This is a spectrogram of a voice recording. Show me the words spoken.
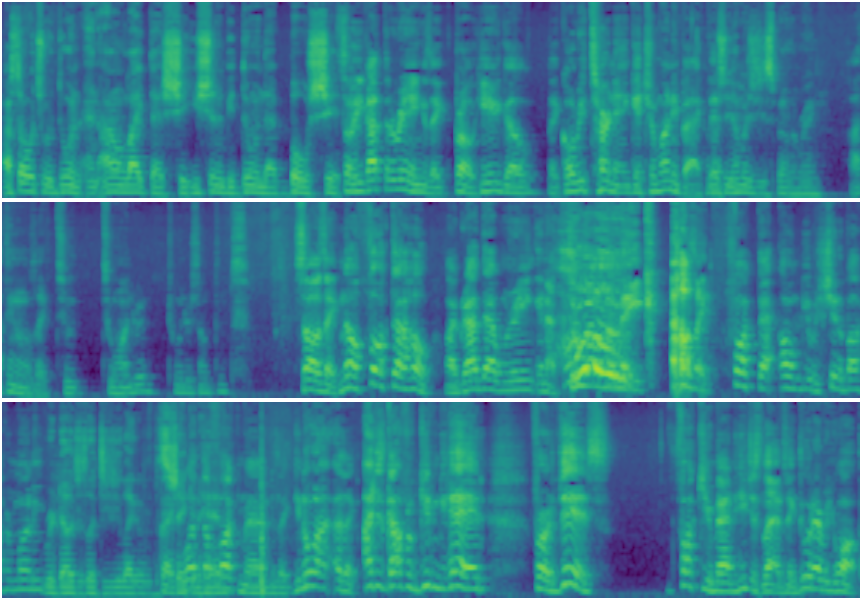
I saw what you were doing, and I don't like that shit. You shouldn't be doing that bullshit. So he got the ring. He's like, Bro, here you go. Like, go return it and get your money back. how, much, how much did you spend on the ring? I think it was like two, 200, 200 something. So I was like, no, fuck that hoe. I grabbed that ring and I threw it in the lake. I was like, fuck that. I don't give a shit about her money. Riddell just looked at you like with It's a like, shaking what the head. fuck, man? He's like, you know what? I was like, I just got from giving head for this. Fuck you, man. He just laughed. He's like, do whatever you want.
